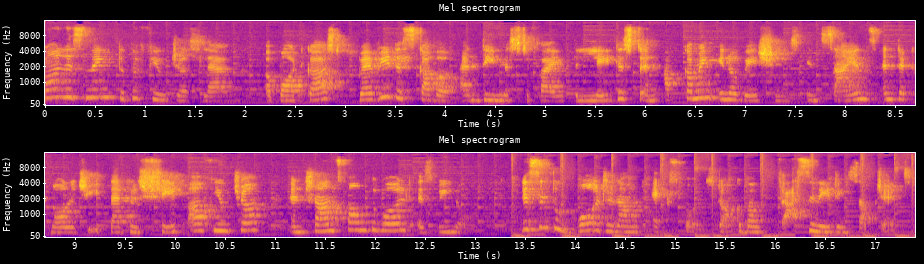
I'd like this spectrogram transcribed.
are listening to The Future Slang, a podcast where we discover and demystify the latest and upcoming innovations in science and technology that will shape our future and transform the world as we know. Listen to world renowned experts talk about fascinating subjects,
